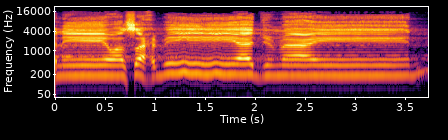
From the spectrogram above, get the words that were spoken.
آله وصحبه أجمعين.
